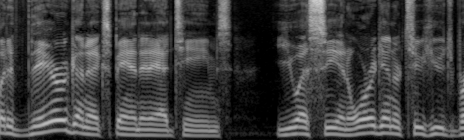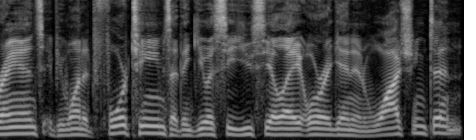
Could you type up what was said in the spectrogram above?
But if they're going to expand and add teams, USC and Oregon are two huge brands. If you wanted four teams, I think USC, UCLA, Oregon, and Washington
